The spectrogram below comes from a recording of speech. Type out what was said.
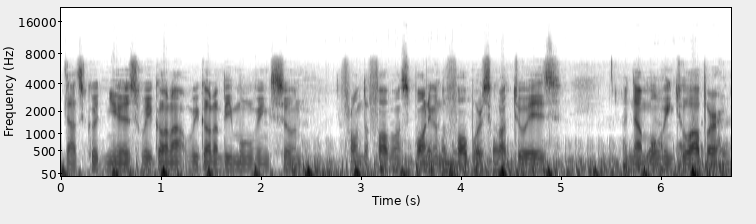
That's good news. We're gonna we're gonna be moving soon from the fob. I'm spawning on the fob where squad two is, and I'm moving to upper.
